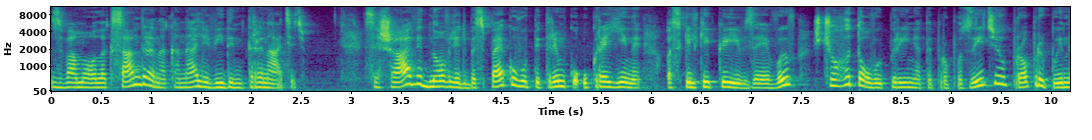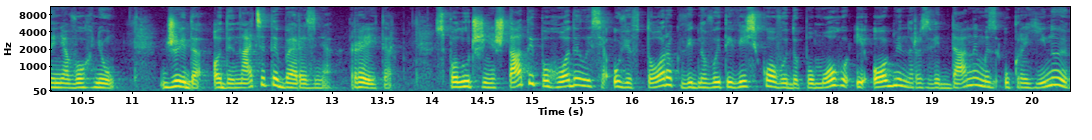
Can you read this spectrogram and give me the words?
З вами Олександра на каналі Відень 13. США відновлять безпекову підтримку України, оскільки Київ заявив, що готовий прийняти пропозицію про припинення вогню. Джида, 11 березня, Рейтер. Сполучені Штати погодилися у вівторок відновити військову допомогу і обмін розвідданими з Україною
